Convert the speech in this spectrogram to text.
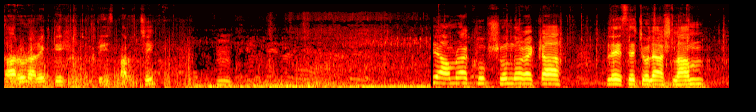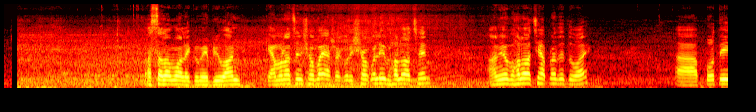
দারুণ আর একটি ব্রিজ পার হচ্ছি আমরা খুব সুন্দর একটা প্লেসে চলে আসলাম। আসসালামু আলাইকুম এভরিওয়ান কেমন আছেন সবাই? আশা করি সকলেই ভালো আছেন। আমিও ভালো আছি আপনাদের দোয়ায়। প্রতি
